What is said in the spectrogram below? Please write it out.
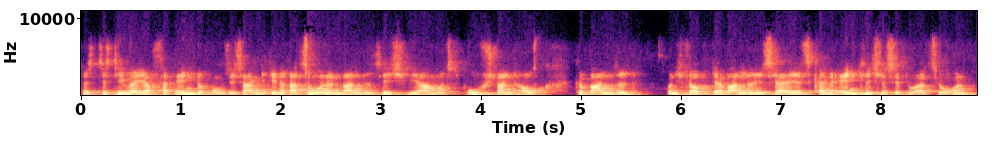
Das das Thema ja Veränderung. Sie sagen, die Generationen wandeln sich, wir haben uns Berufsstand auch gewandelt und ich glaube, der Wandel ist ja jetzt keine endliche Situation,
